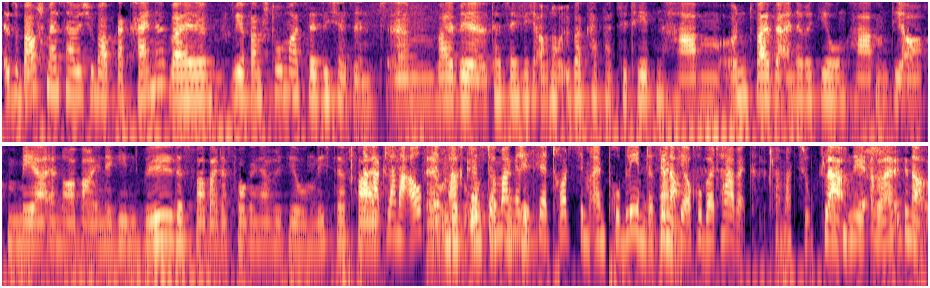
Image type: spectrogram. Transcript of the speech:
Also Bauchschmerzen habe ich überhaupt gar keine, weil wir beim Strommarkt sehr sicher sind, ähm, weil wir tatsächlich auch noch Überkapazitäten haben und weil wir eine Regierung haben, die auch mehr erneuerbare Energien will. Das war bei der Vorgängerregierung nicht der Fall. Aber Klammer auf, der äh, Fachkräftemangel ist ja trotzdem ein Problem. Das genau. sagt ja auch Robert Habeck. Klammer zu. Klar, nee, aber genau,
